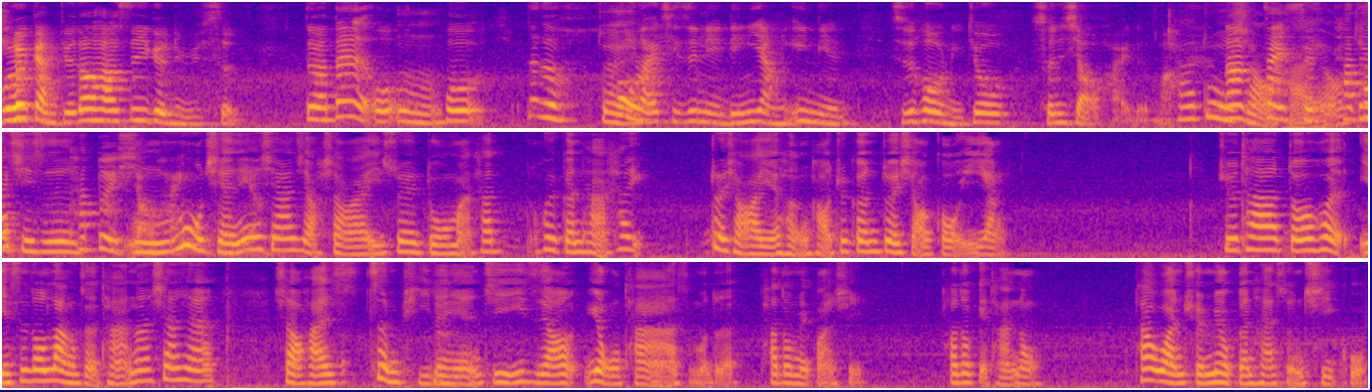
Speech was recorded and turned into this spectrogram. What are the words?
我会感觉到她是一个女生。对啊，但是我、嗯、我那个后来其实你领养一年之后你就生小孩了嘛？他对小孩哦，他，他其实他对小孩，嗯，目前因为现在小小孩一岁多嘛，他会跟他他对小孩也很好，就跟对小狗一样。就是他都会，也是都让着他。那像现在小孩正皮的年纪，一直要用他啊什么的，他都没关系，他都给他弄，他完全没有跟他生气过，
